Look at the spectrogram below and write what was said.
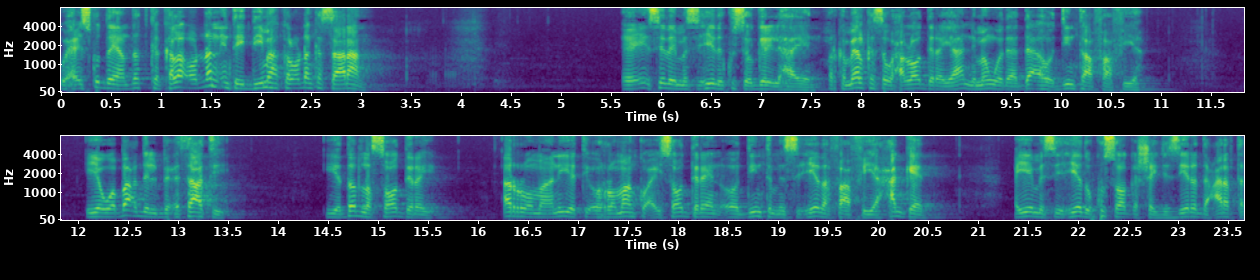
Waxay isku dayaan dadka kale oo dhan intay diimaha kale o dhan ka saaraan. Ee siday masiixiyada ku soo geli lahaayeen. Marka meel kasta waxaa loo dirayaa niman wadaada ah oo diintaa faafiya. Iyo wa bacdi albicthaati iyo dad la soo diray. Alrumaaniyati oo romaanku ay soo direen oo diinta masiixiyada faafiya xaggeed ayay masiixiyadu ku soo gashay jasiiradda carabta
